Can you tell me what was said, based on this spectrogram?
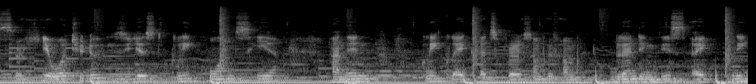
so here what you do is you just click once here and then click like that. For example if i'm blending this i click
